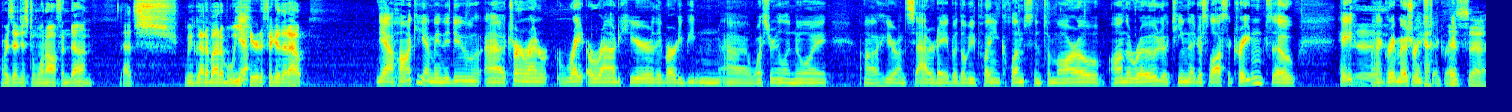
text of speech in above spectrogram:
or is that just a one-off and done? That's we've got about a week Yeah. here to figure that out. Yeah, honky. I mean, they do uh, turn around right around here. They've already beaten uh, Western Illinois uh, here on Saturday, but they'll be playing Clemson tomorrow on the road, a team that just lost to Creighton. So, hey, uh, great measuring stick, right? This, uh,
